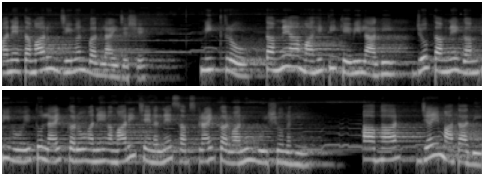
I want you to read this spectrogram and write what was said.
અને તમારું જીવન બદલાઈ જશે. મિત્રો, તમને આ માહિતી કેવી લાગી? જો તમને ગમતી હોય તો લાઈક કરો અને અમારી ચેનલને સબસ્ક્રાઇબ કરવાનું ભૂલશો નહીં. આભાર, જય માતા દી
